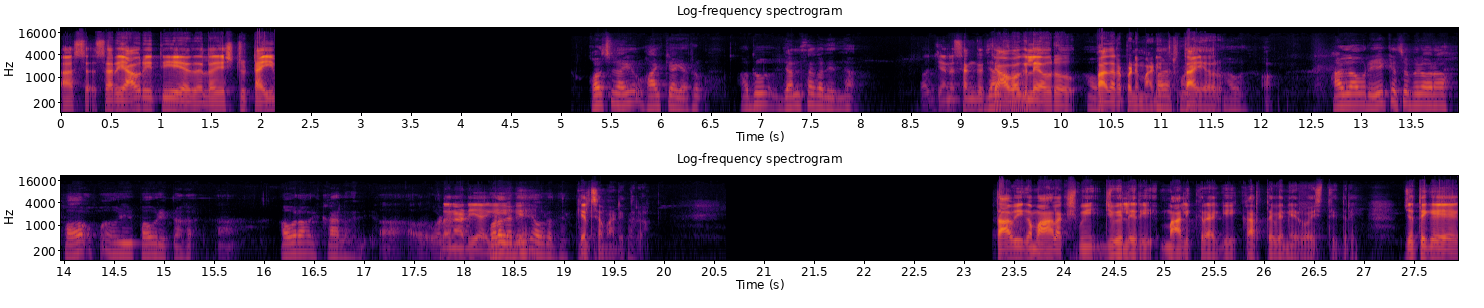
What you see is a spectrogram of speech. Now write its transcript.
ಆ, ಸ- ಸರ್ ಯಾವ ರೀತಿ ಅದೆಲ್ಲ ಎಷ್ಟು ಟೈಮ್ ಹೊಸದಾಗಿ ಆಯ್ಕೆ ಆಗ್ಯಾರು. ಅದು ಜನಸಂಘದಿಂದ. ಜನಸಂಘಕ್ಕೆ ಆವಾಗಲೇ ಅವರು ಪಾದಾರ್ಪಣೆ ಮಾಡಿದ್ರು ತಾಯಿಯವರು ಹೌದು. ಆಗ ಅವರು ಏಕೆ ಸುಬ್ಬಿರವರ ಪವರ್ ಇದ್ದಾಗ ಅವರ ಕಾಲದಲ್ಲಿ. ಒಡನಾಡಿಯಾಗಿ ಕೆಲಸ ಮಾಡಿದರು. ತಾವೀಗ ಮಹಾಲಕ್ಷ್ಮಿ ಜ್ಯುವೆಲರಿ ಮಾಲೀಕರಾಗಿ ಕರ್ತವ್ಯ ನಿರ್ವಹಿಸ್ತಿದ್ರಿ. ಜೊತೆಗೆ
